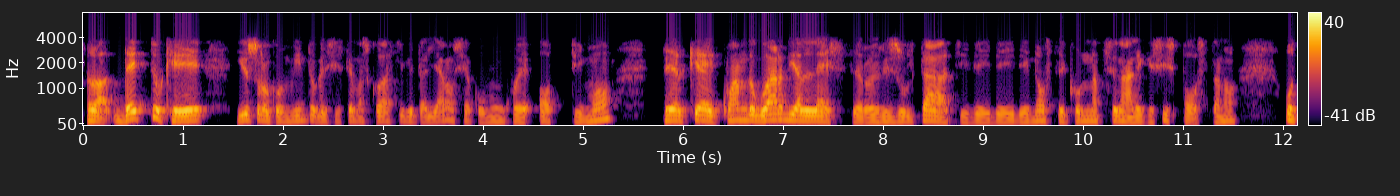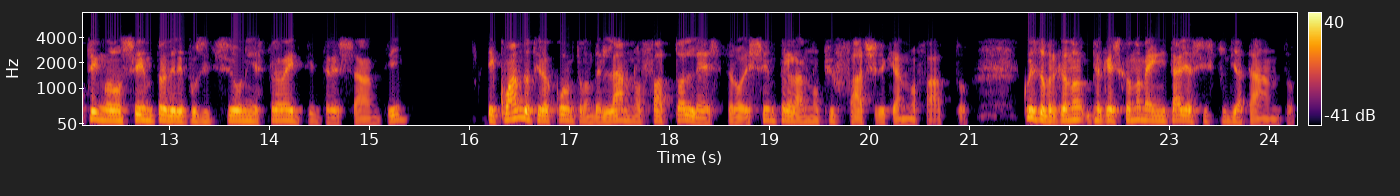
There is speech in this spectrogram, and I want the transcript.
Allora, detto che io sono convinto che il sistema scolastico italiano sia comunque ottimo, perché quando guardi all'estero i risultati dei, dei, dei, nostri connazionali che si spostano, ottengono sempre delle posizioni estremamente interessanti e quando ti raccontano dell'anno fatto all'estero è sempre l'anno più facile che hanno fatto. Questo perché, perché secondo me in Italia si studia tanto,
